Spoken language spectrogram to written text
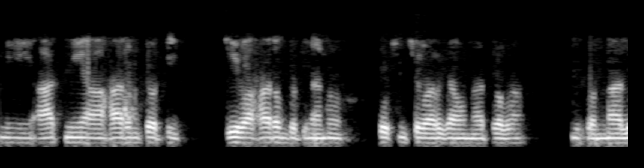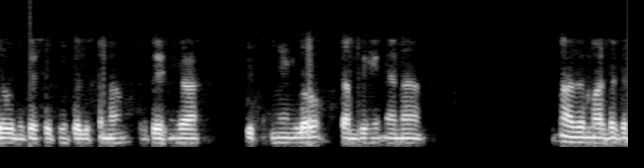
మీ ఆత్మీయ ఆహారంతో జీవాహారంతో నన్ను పోషించేవారుగా ఉన్నారు ప్రభా. మీకు వందనాలు నీకు స్థితి తెలుస్తున్నాం ప్రత్యేకంగా ఈ సమయంలో తండ్రి నేను మా దగ్గర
